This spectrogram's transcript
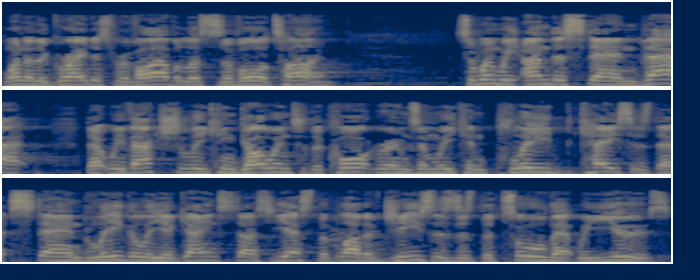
one of the greatest revivalists of all time. So when we understand that, that we've actually can go into the courtrooms and we can plead cases that stand legally against us. Yes, the blood of Jesus is the tool that we use.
